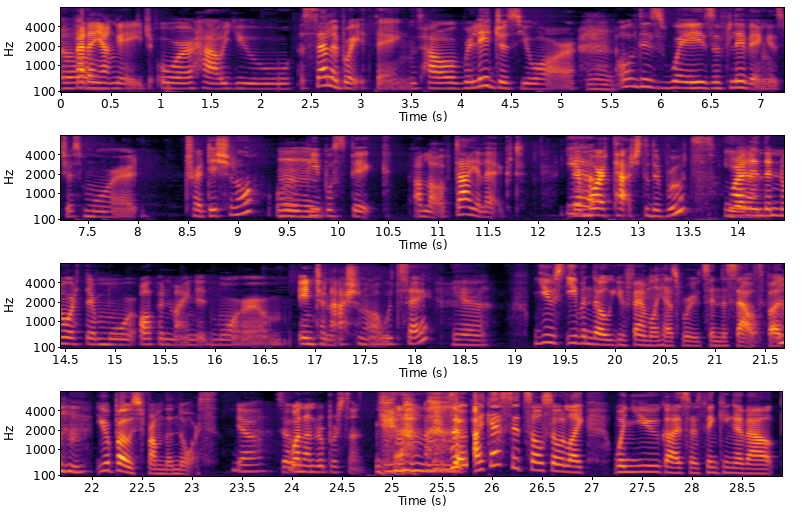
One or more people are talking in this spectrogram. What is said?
Oh. at a young age or how you celebrate things how religious you are mm. all these ways of living is just more traditional or mm. people speak a lot of dialect Yeah. they're more attached to the roots while in the north they're more open-minded more um, international i would say Yeah. You, even though your family has roots in the south, but mm-hmm. you're both from the north. Yeah. so One hundred percent. Yeah. so I guess it's also like when you guys are thinking about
